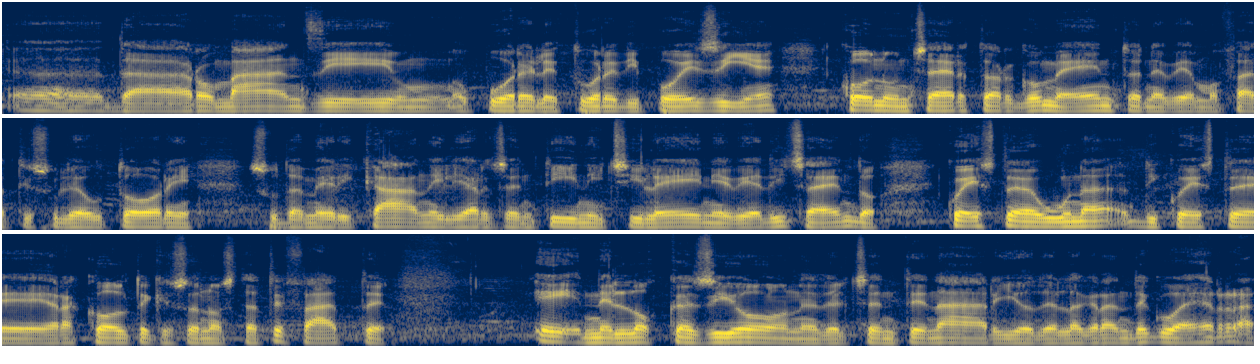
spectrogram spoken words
eh, da romanzi um, oppure letture di poesie con un certo argomento, ne abbiamo fatti sugli autori sudamericani, gli argentini, i cileni e via dicendo. Questa è una di queste raccolte che sono state fatte e nell'occasione del centenario della Grande Guerra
